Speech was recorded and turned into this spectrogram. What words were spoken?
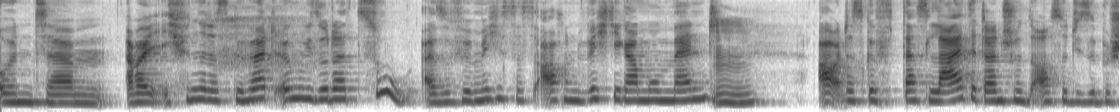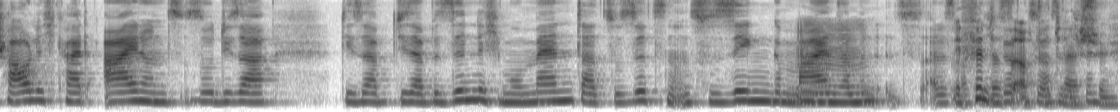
Und ähm, aber ich finde, das gehört irgendwie so dazu. Also für mich ist das auch ein wichtiger Moment. Auch das, das leitet dann schon auch so diese Beschaulichkeit ein und so dieser, dieser, dieser besinnliche Moment, da zu sitzen und zu singen gemeinsam. Und es ist alles Ich finde das auch total Ich schön.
